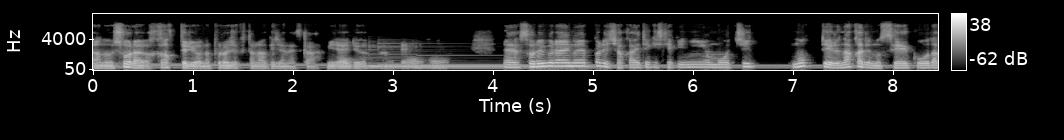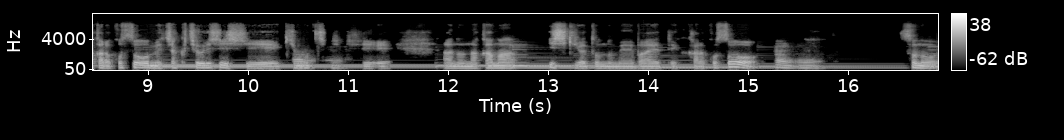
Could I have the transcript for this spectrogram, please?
あの将来がかかってるようなプロジェクトなわけじゃないですか、未来留学なんて。でそれぐらいのやっぱり社会的責任を持ち持っている中での成功だからこそめちゃくちゃ嬉しいし気持ちいいし、あの仲間意識がどんどん芽生えていくからこそうんうんその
